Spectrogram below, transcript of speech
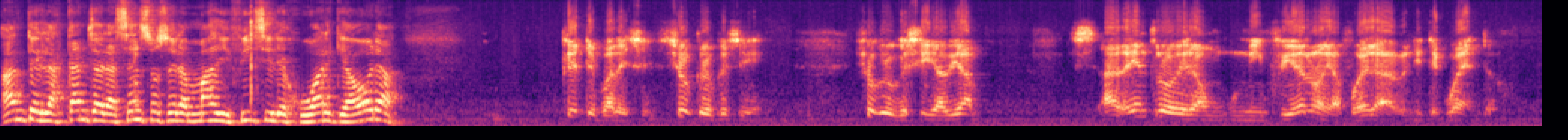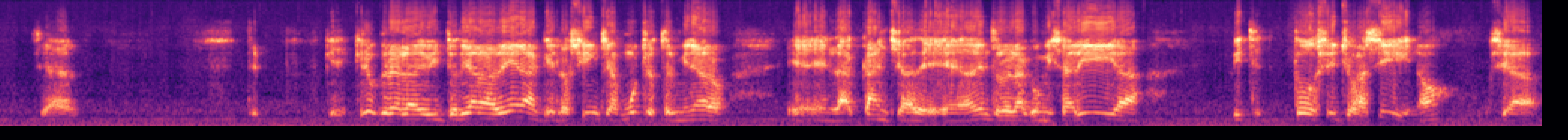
¿Antes las canchas del ascenso eran más difíciles jugar que ahora? ¿Qué te parece? Yo creo que sí, yo creo que sí, había adentro era un, infierno y afuera ni te cuento. O sea, creo que era la de Victoriana Arena, que los hinchas, muchos terminaron en, la cancha de adentro de la comisaría, viste, todos hechos así, ¿no? O sea,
